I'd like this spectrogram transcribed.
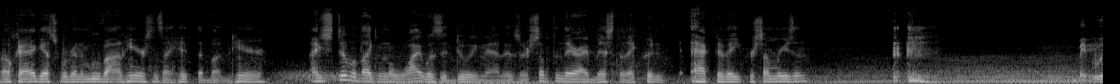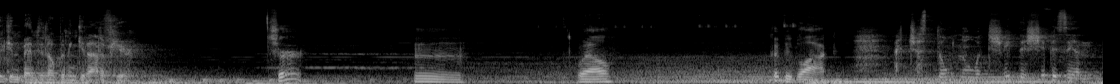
Okay, I guess we're gonna move on here since I hit the button here. I still would like to know why was it doing that? Is there something there I missed that I couldn't activate for some reason? Maybe we can bend it open and get out of here. Sure. Hmm. Well, could be blocked. I just don't know what shape the ship is in.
